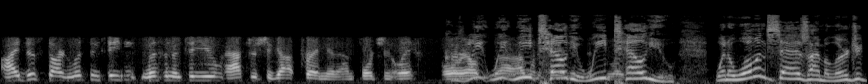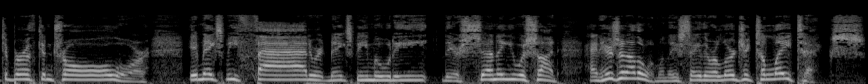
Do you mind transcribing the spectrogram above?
I just started listening to you, listening to you after she got pregnant, unfortunately. Or we we, uh, we tell you, we tell you, when a woman says I'm allergic to birth control or it makes me fat or it makes me moody, they're sending you a sign. And here's another one. When they say they're allergic to latex,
